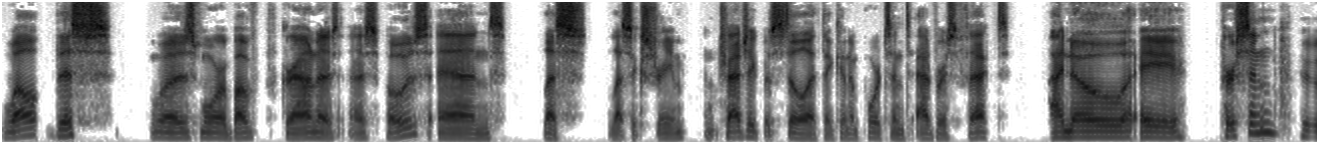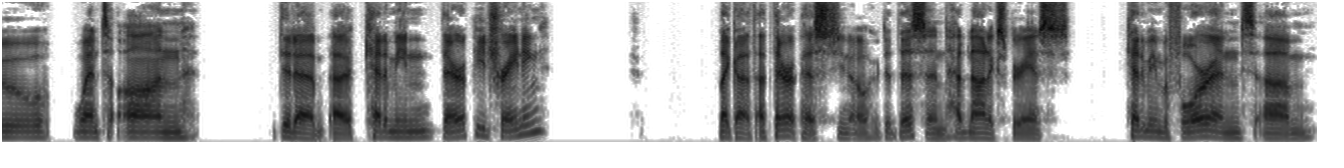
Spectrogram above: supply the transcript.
Well, this was more above ground, I, I suppose, and less less extreme and tragic, but still, I think, an important adverse effect. I know a person who went on, did a, a ketamine therapy training like a, a therapist, you know, who did this and had not experienced ketamine before. And, um,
